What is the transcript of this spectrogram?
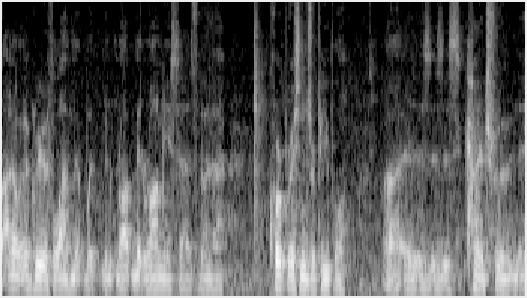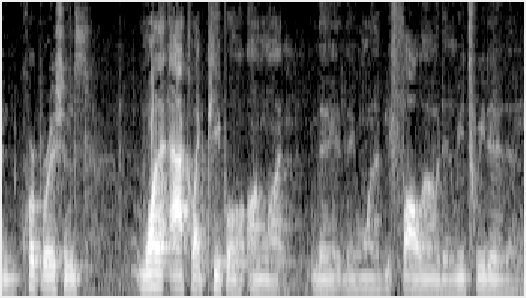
I don't agree with a lot of what Mitt Romney says, but uh, corporations are people uh, is, is, is kind of true. And, and corporations want to act like people online. They, they want to be followed and retweeted and,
